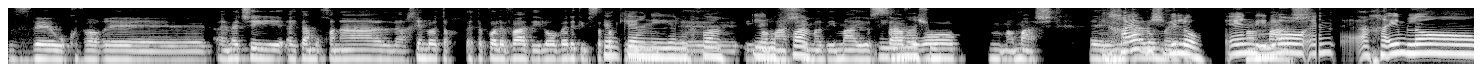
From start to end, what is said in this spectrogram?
והוא כבר, אה, האמת שהיא הייתה מוכנה להכין לו את, את הכל לבד, היא לא עובדת עם ספקים. כן, כן, היא אלופה, אה, היא היא ממש. היא מדהימה, היא עושה עבורו, ממש. אה, היא חיה בשבילו, אין, היא לא. אין, החיים לא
